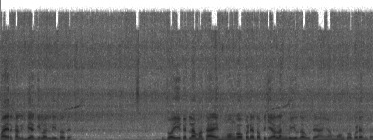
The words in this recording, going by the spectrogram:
વાયર ખાલી બે કિલો જ લીધો છે. જોઈએ કેટલામાં થાય. મોંઘો પડે તો પછી અલંગ બીજું જવું છે. અહીંયા મોંઘો પડે ને તો.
